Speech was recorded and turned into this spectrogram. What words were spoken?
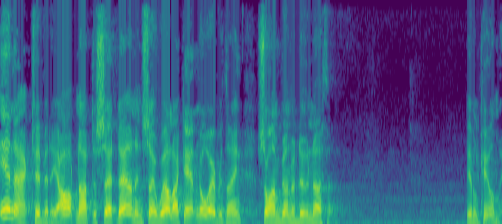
inactivity. I ought not to sit down and say, well, I can't know everything, so I'm going to do nothing. It'll kill me.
